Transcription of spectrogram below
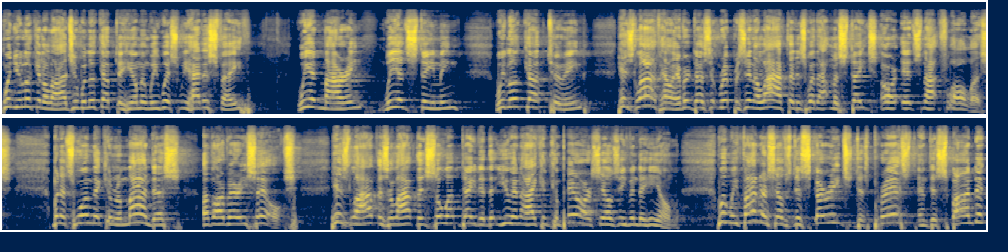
When you look at Elijah, we look up to him and we wish we had his faith. We admire him, we esteem him, we look up to him. His life, however, doesn't represent a life that is without mistakes or it's not flawless, but it's one that can remind us of our very selves. His life is a life that's so updated that you and I can compare ourselves even to him. When we find ourselves discouraged, depressed, and despondent,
